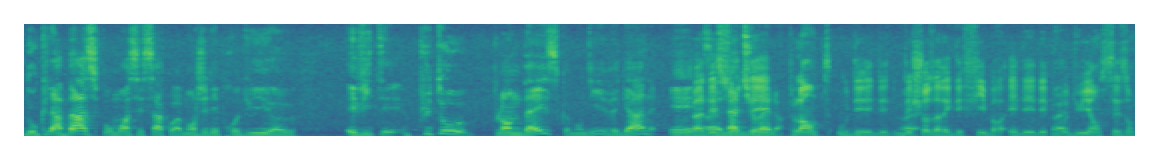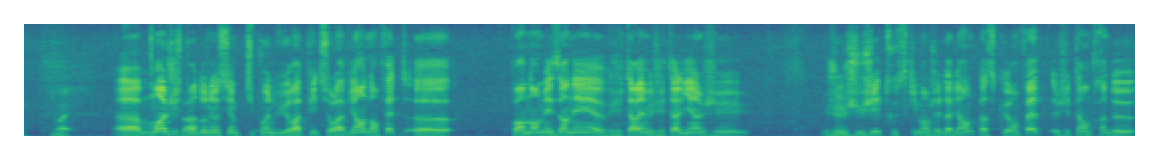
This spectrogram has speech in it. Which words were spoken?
donc la base pour moi c'est ça quoi, manger des produits euh, éviter plutôt plant-based comme on dit, vegan et Basé sur naturel. des plantes ou des, des- choses avec des fibres et des, des Ouais. produits en saison. Ouais. Euh, moi, juste Toi pour donner aussi un petit point de vue rapide sur la viande, en fait, euh, pendant mes années euh, végétarien végétalien, je jugeais tout ce qui mangeait de la viande parce que en fait, j'étais en train de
